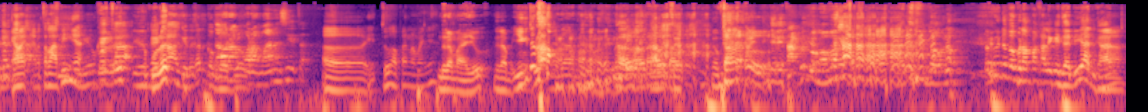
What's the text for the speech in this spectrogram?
Terlatihnya. Bulet. Oke, Kak, gitu kan Kita orang goblok. orang mana sih? Eh itu apa namanya? Dramayu. Drama. Ya gitu. Tahu, tahu, tahu. Jadi takut mau ngomong ya. Jadi goblok. Tapi udah beberapa kali kejadian kan.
